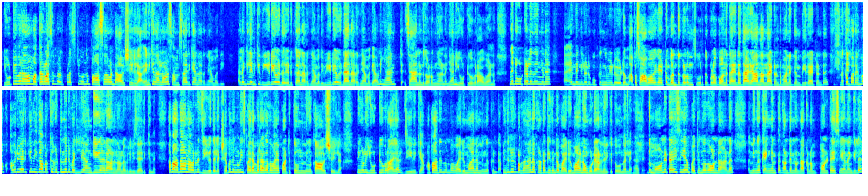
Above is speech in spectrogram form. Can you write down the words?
യൂട്യൂബർ ആവാൻ പത്താം ക്ലാസ്സും പ്ലസ് ടു ഒന്നും പാസ്സാവേണ്ട ആവശ്യമില്ല. എനിക്ക് നല്ലോണം സംസാരിക്കാൻ അറിഞ്ഞാൽ മതി. അല്ലെങ്കിൽ എനിക്ക് വീഡിയോ എടുക്കാൻ അറിഞ്ഞാൽ മതി വീഡിയോ ഇടാൻ അറിഞ്ഞാൽ മതി. അതുകൊണ്ട് ഞാൻ ചാനൽ തുടങ്ങുകയാണ്. ഞാൻ യൂട്യൂബർ ആവുകയാണ്. എന്നിട്ട് കുട്ടികൾ ഇതിങ്ങനെ എന്തെങ്കിലും ഒരു കുക്കിംഗ് വീഡിയോ ഇടും. അപ്പോൾ സ്വാഭാവികമായിട്ടും ബന്ധുക്കളും സുഹൃത്തുക്കളും ഒക്കെ വന്നിട്ട് അതിന്റെ താഴെ ആ നന്നായിട്ടുണ്ട് മോനെ ഗംഭീരമായിട്ടുണ്ട് എന്നൊക്കെ പറയുമ്പോൾ അവർ വിചാരിക്കുന്നത് ഇത് അവർക്ക് കിട്ടുന്ന ഒരു വലിയ അംഗീകാരമാണെന്നാണ് അവർ വിചാരിക്കുന്നത്. അപ്പോൾ അതാണ് അവരുടെ ജീവിത ലക്ഷ്യം. അപ്പോൾ നിങ്ങൾ ഈ പരമ്പരാഗതമായ പഠിത്തമൊന്നും നിങ്ങൾക്ക് ആവശ്യമില്ല. നിങ്ങൾ യൂട്യൂബർ ആയാൽ ജീവിക്കാം. അപ്പൊ അതിൽ നിന്നുള്ള വരുമാനം നിങ്ങൾക്കുണ്ട്. അപ്പൊ ഒരു പ്രധാന ഘടകം ഇതിന്റെ വരുമാനവും കൂടെയാണെന്ന് എനിക്ക് തോന്നുന്നത് അല്ലേ? ഇത് മോണിറ്റൈസ് ചെയ്യാൻ പറ്റുന്നത് കൊണ്ടാണ് നിങ്ങൾക്ക് എങ്ങനത്തെ കണ്ടന്റ് ഉണ്ടാക്കണം? മോണിറ്റൈസ് ചെയ്യണമെങ്കിൽ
